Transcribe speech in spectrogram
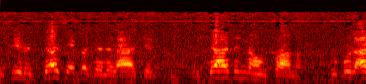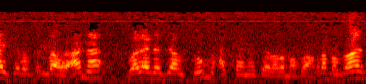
يصير التاسع بدل العاشر. الشاهد إنهم صاموا. تقول عائشة رضي الله عنها ولا نزال صوم حتى نزل رمضان، رمضان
